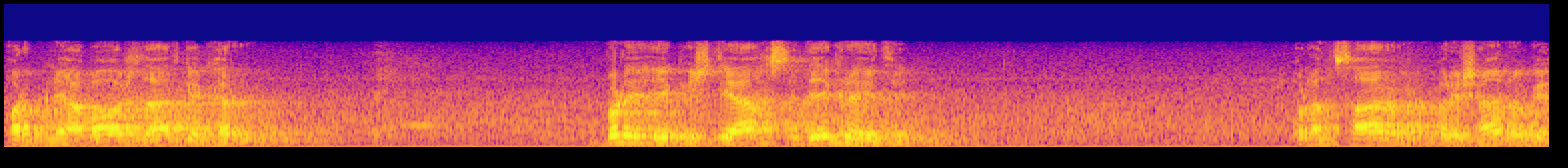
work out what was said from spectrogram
اور اپنے آبا اجداد کے گھر بڑے ایک اشتیاق سے دیکھ رہے تھے۔ انصار پریشان ہو گئے،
